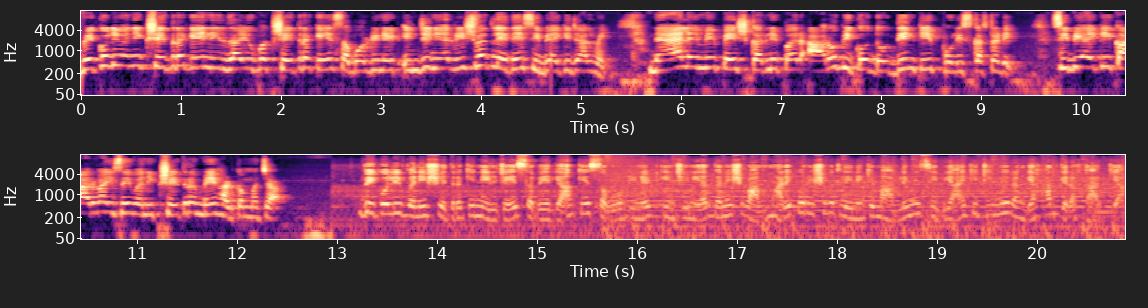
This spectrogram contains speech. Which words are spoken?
वेकोली वनी क्षेत्र के, नीलजाई उप क्षेत्र के सबोर्डिनेट इंजीनियर रिश्वत लेते सीबीआई की जाल में। न्यायालय में पेश करने पर आरोपी को दो दिन की पुलिस कस्टडी। सीबीआई की कार्रवाई से वनी क्षेत्र में हड़कम मचा। वेकोली वनी क्षेत्र के नीलजय सवेरिया के सबोर्डिनेट इंजीनियर गणेश वाघमारे को रिश्वत लेने के मामले में सीबीआई की टीम ने रंगे हाथ गिरफ़्तार किया।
